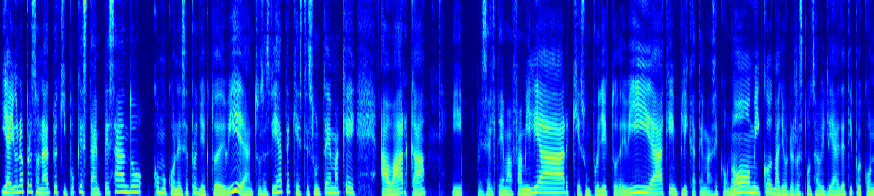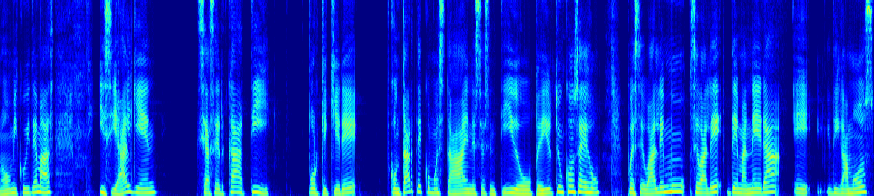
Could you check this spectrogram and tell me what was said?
y hay una persona de tu equipo que está empezando como con ese proyecto de vida. Entonces fíjate que este es un tema que abarca eh, pues el tema familiar, que es un proyecto de vida, que implica temas económicos, mayores responsabilidades de tipo económico y demás. Y si alguien se acerca a ti porque quiere contarte cómo está en ese sentido o pedirte un consejo, pues se vale, se vale de manera, eh, digamos,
